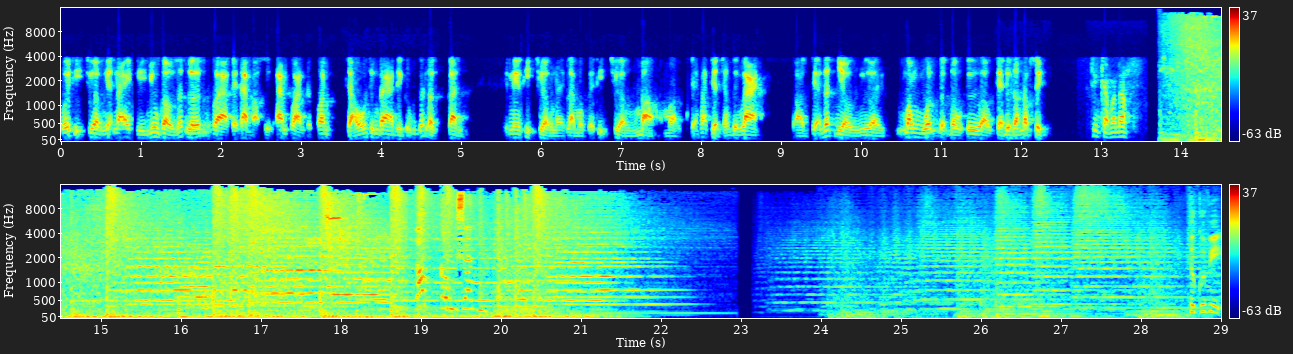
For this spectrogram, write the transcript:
với thị trường hiện nay thì nhu cầu rất lớn và cái đảm bảo sự an toàn cho con cháu chúng ta thì cũng rất là cần. Nên thị trường này là một cái thị trường mở mà sẽ phát triển trong tương lai và sẽ rất nhiều người mong muốn được đầu tư vào sẽ đưa đón học sinh. Xin cảm ơn ông. Góc công dân Thưa quý vị,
